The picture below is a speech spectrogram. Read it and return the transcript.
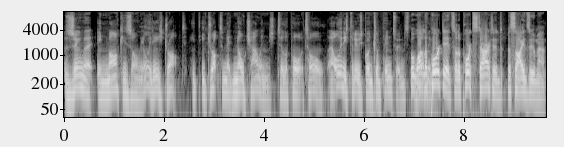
Zouma in marking zonely, all he did is dropped. He, he dropped and made no challenge to Laporte at all. Uh, All he needs to do is go and jump into him. but what Laporte did, so Laporte started beside Zouma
